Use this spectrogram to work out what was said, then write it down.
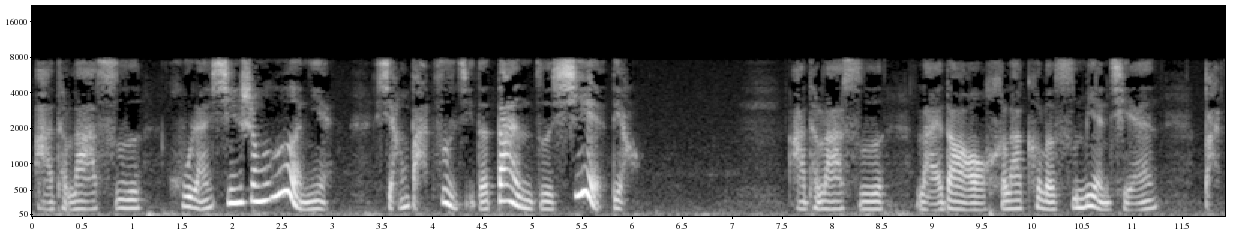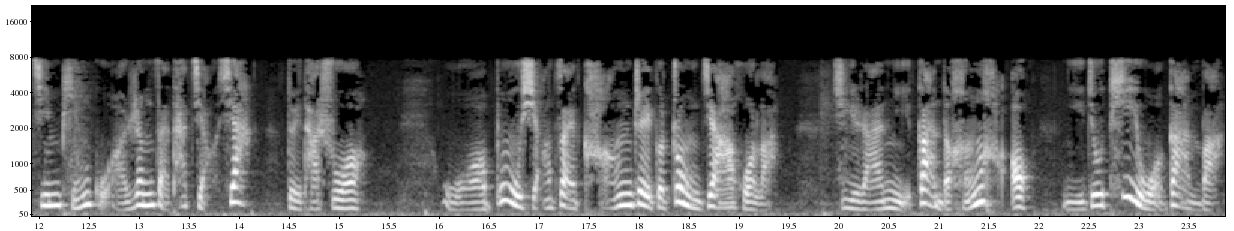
阿特拉斯忽然心生恶念，想把自己的担子卸掉。阿特拉斯来到赫拉克勒斯面前，把金苹果扔在他脚下，对他说：“我不想再扛这个重家伙了。既然你干得很好，你就替我干吧。”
